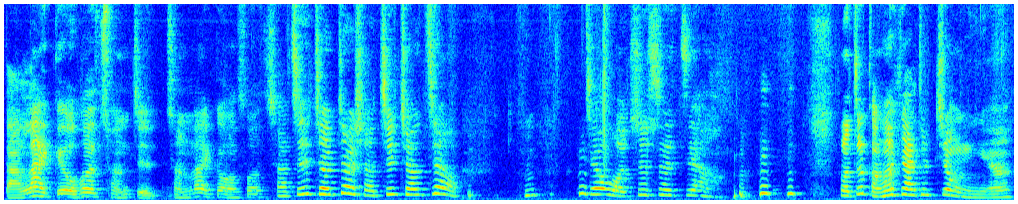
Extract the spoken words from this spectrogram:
打赖给我，或者传简传赖跟我说，小鸡叫叫，小鸡叫叫，嗯 叫我去睡觉，我就赶快下去救你啊！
